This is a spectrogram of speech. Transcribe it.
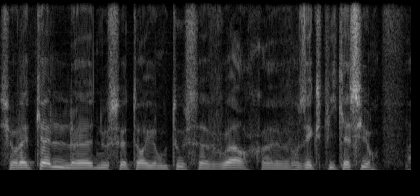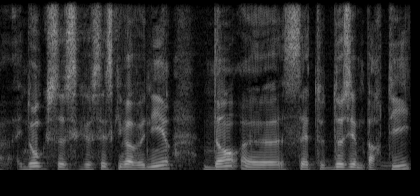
sur laquelle euh, nous souhaiterions tous avoir euh, vos explications. Et donc, c'est ce qui va venir dans cette deuxième partie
